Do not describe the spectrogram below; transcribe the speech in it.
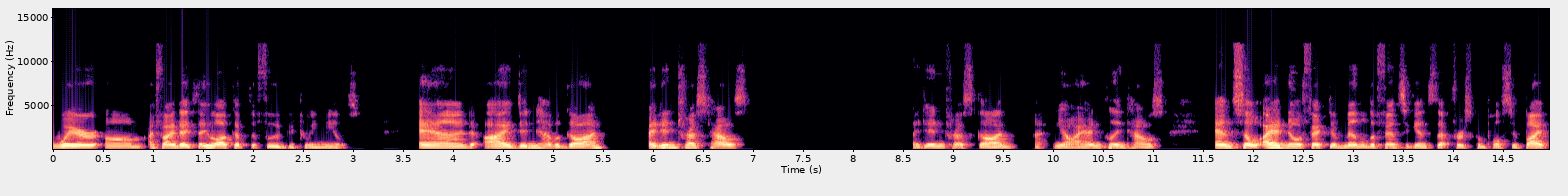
where um, I find out they lock up the food between meals. And I didn't have a God. I didn't trust house. I didn't trust God. You know, I hadn't cleaned house. And so I had no effective mental defense against that first compulsive bite.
